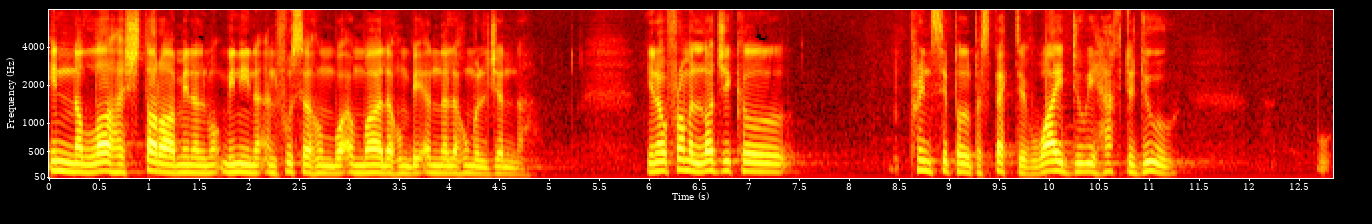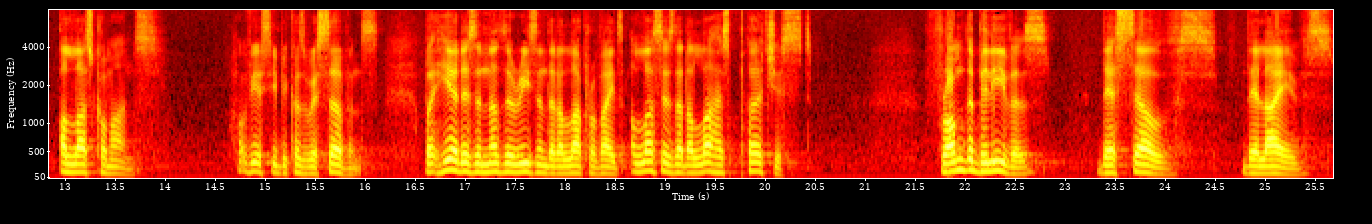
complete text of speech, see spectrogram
إن الله اشترى من المؤمنين أنفسهم وأموالهم بأن لهم الجنة. You know, from a logical principle perspective, why do we have to do Allah's commands? Obviously, because we're servants. But here there's another reason that Allah provides. Allah says that Allah has purchased from the believers their selves their lives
